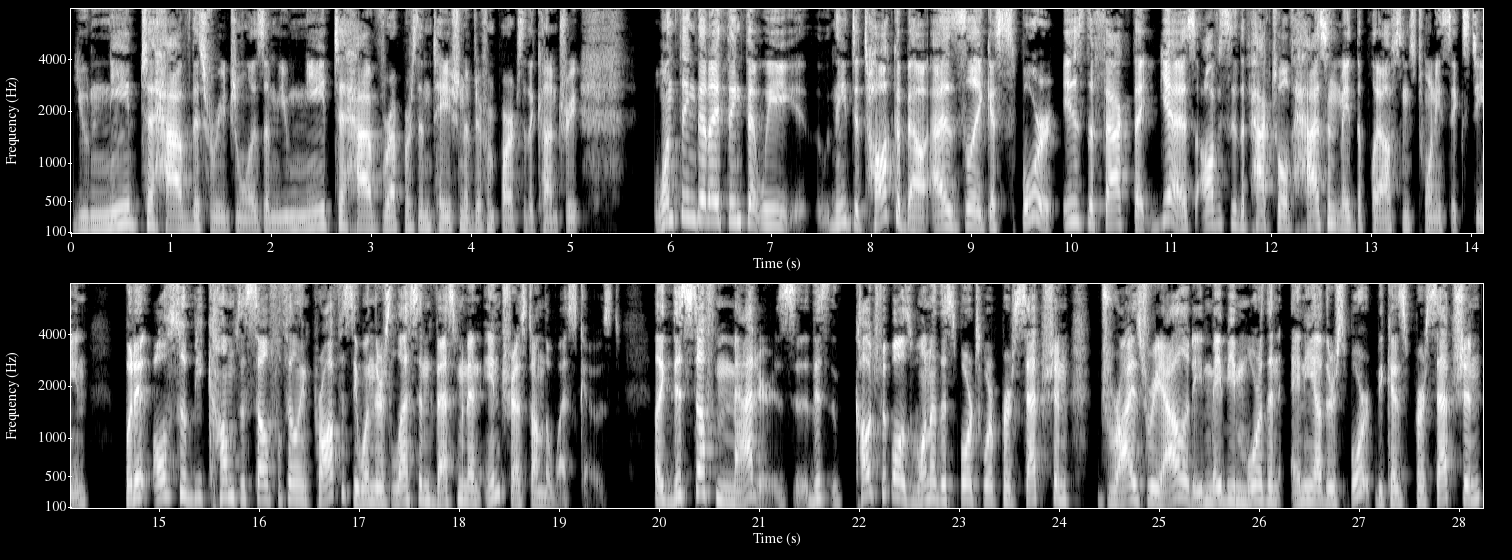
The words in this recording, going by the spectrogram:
you need to have this regionalism. You need to have representation of different parts of the country. One thing that I think that we need to talk about as like a sport is the fact that yes, obviously the Pac-12 hasn't made the playoffs since 2016, but it also becomes a self-fulfilling prophecy when there's less investment and interest on the West Coast. Like this stuff matters. This college football is one of the sports where perception drives reality, maybe more than any other sport, because perception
